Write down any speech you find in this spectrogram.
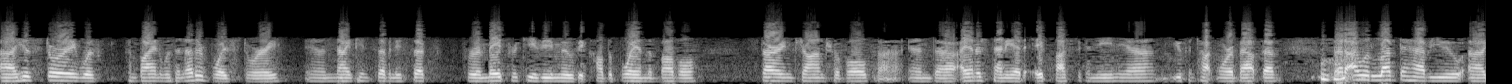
uh, his story was combined with another boy's story in 1976 for a made-for-TV movie called The Boy in the Bubble, starring John Travolta. And uh, I understand he had aplastic anemia. You can talk more about that. But I would love to have you uh,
